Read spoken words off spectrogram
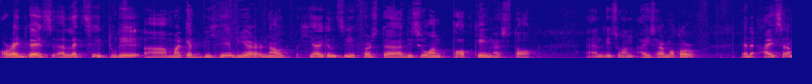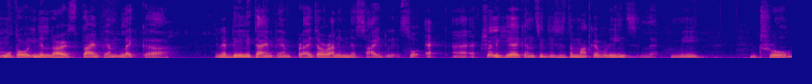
all right guys uh, let's see today uh, market behavior. Now here i can see first uh, this one top gainer stock and this one Eicher motor. And Eicher motor in a large time frame like uh, in a daily time frame price are running in a sideways. So uh, actually here i can see this is the market range. Let me draw.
